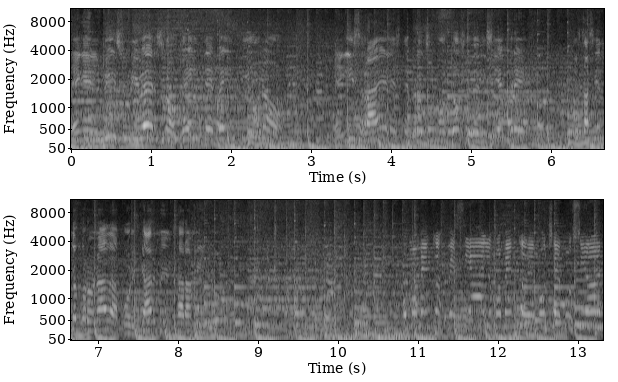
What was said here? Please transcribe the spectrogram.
en el Miss Universo 2021 en Israel este próximo 12 de diciembre. Está siendo coronada por Carmen Jaramillo. Mucha emoción.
